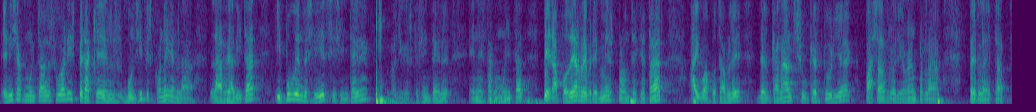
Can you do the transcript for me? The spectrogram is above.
en aquesta comunitat d'usuaris per a que els municipis coneguen la, la realitat i puguen decidir si s'integren, lògic és que s'integren en aquesta comunitat per a poder rebre més pront que tard aigua potable del canal Xúquer-Túria, passat lògicament per la, per l'etap.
